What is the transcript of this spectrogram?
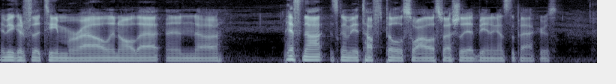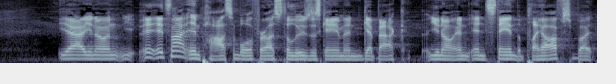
It'd be good for the team morale and all that. And uh, if not, it's going to be a tough pill to swallow, especially at being against the Packers. Yeah, you know, and it's not impossible for us to lose this game and get back, you know, and and stay in the playoffs. But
